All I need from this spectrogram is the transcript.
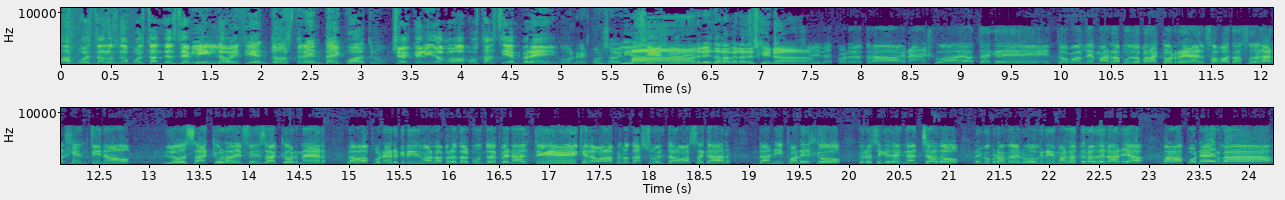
apuestan los que apuestan desde 1934. Che, querido, ¿cómo apostas siempre? Con responsabilidad. Madrid a la vera de esquina. Sí, después de otra gran jugada de ataque de Tomás Lemar, la puso para Correa, el fabatazo del argentino lo saqueó la defensa, corner. La va a poner Griezmann, la pelota al punto de penalti. Quedaba la pelota suelta, la va a sacar Dani Parejo, pero se queda enganchado. Recuperando de nuevo Griezmann, lateral del área. Va a ponerla.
